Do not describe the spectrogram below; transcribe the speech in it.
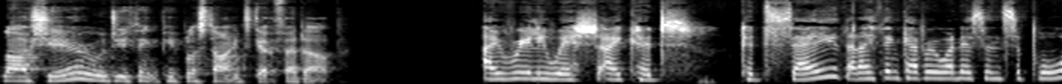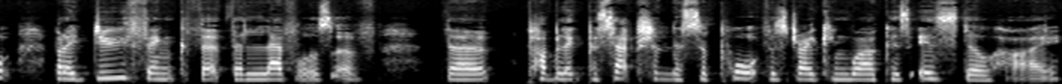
last year or do you think people are starting to get fed up? I really wish i could could say that i think everyone is in support but i do think that the levels of the public perception, the support for striking workers is still high.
